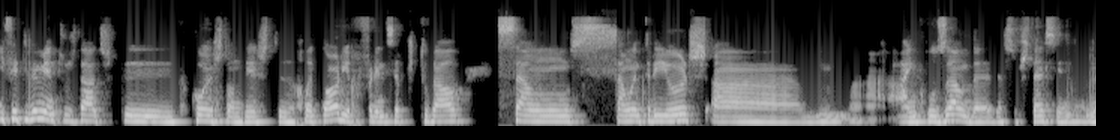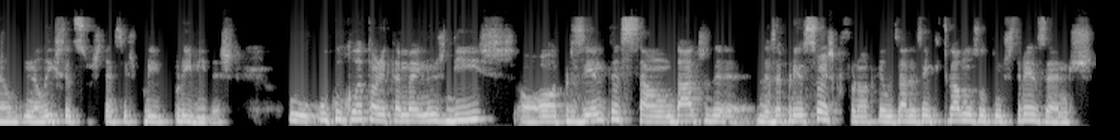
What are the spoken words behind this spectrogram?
Efetivamente, os dados que, que constam deste relatório, referentes a Portugal, são, são anteriores à, à inclusão da, da substância na, na, lista de substâncias proibidas. O, o, que o relatório também nos diz ou, ou apresenta são dados de, das apreensões que foram realizadas em Portugal nos últimos três anos.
